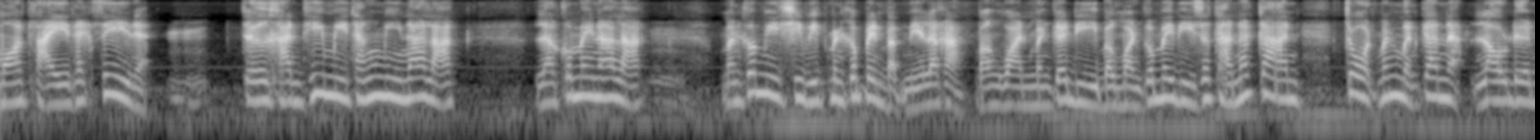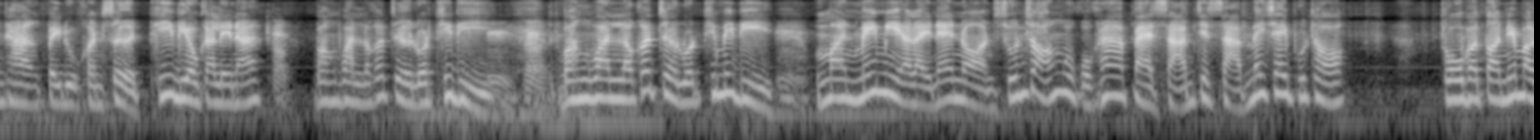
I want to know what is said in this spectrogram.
มอไซค์แท็กซี่เนี่ย อือหือ เจอคันที่มีทั้งมีน่ารัก แล้วก็ไม่น่ารักอืมมันก็มีชีวิตมันก็เป็นแบบนี้แหละค่ะ บางวันมันก็ดี บางวันก็ไม่ดีสถานการณ์ โจทย์มันเหมือนกันน่ะเราเดินทางไปดูคอนเสิร์ตที่เดียวกันเลยนะ ครับ บางวันเราก็เจอรถที่ดี อืมใช่ บางวันเราก็เจอรถที่ไม่ดี อืม มันไม่มีอะไรแน่นอน 0 2 6 6 5 8 3 7 3 ไม่ใช่พุททอกโทรมาตอนนี้มา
